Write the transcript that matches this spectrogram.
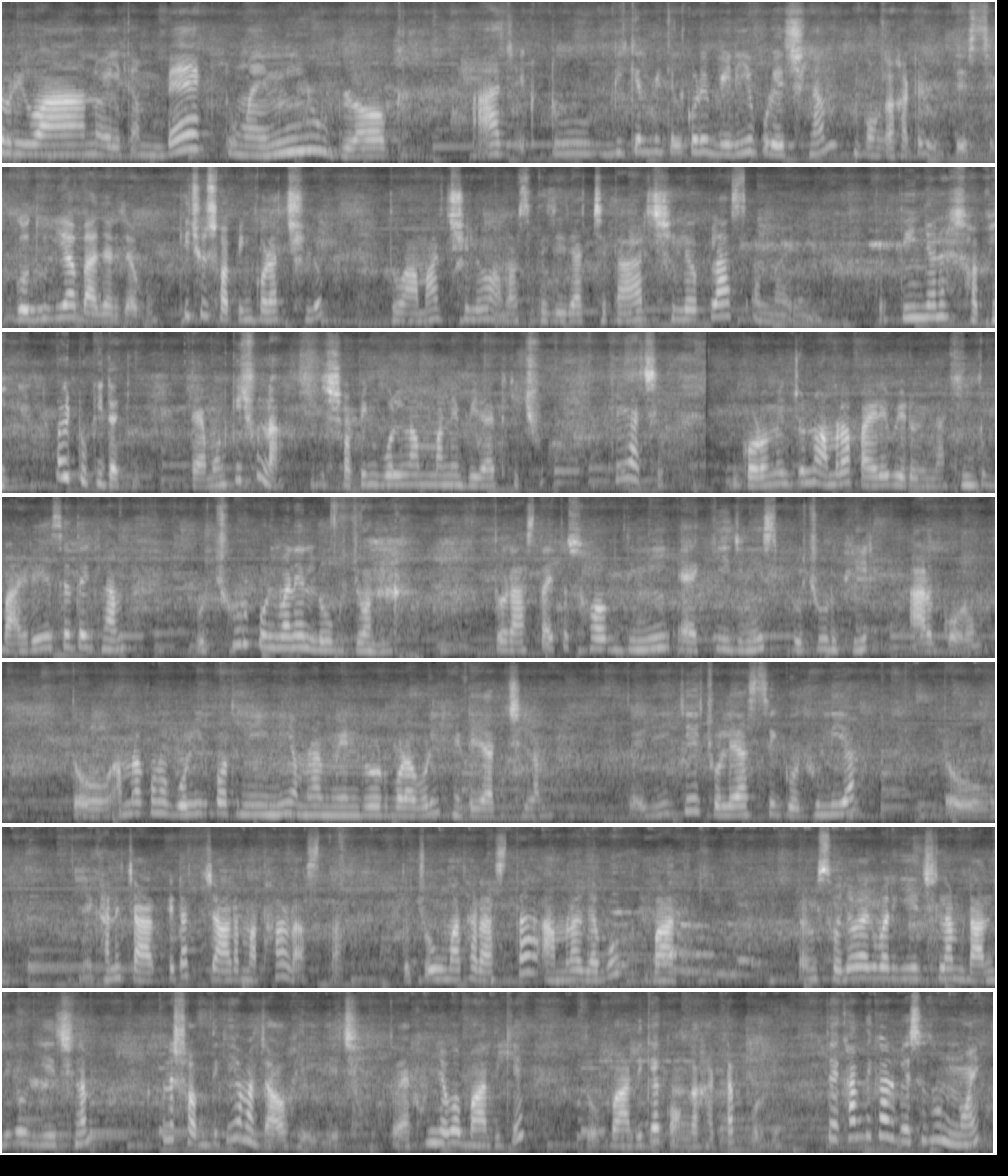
Everyone welcome back to my new blog আজ একটু বিকেল বিকেল করে বেরিয়ে পড়েছিলাম গঙ্গাঘাটের উদ্দেশ্যে। গধুলিয়া বাজার যাব। কিছু শপিং করার ছিল। তো আমার ছিল, আমার সাথে যে যাচ্ছে তার ছিল প্লাস অন্য তো তিনজনের শপিং ওই টুকিটাকি। তেমন কিছু না, যে শপিং বললাম মানে বিরাট কিছু। ঠিক আছে? গরমের জন্য আমরা বাইরে বেরোই না, কিন্তু বাইরে এসে দেখলাম প্রচুর পরিমাণে লোকজন। তো রাস্তায় তো সব দিনই একই জিনিস, প্রচুর ভিড় আর গরম। তো আমরা কোনো গলির পথ নিইনি, আমরা মেন রোড বরাবরই হেঁটে যাচ্ছিলাম। তো এই যে চলে আসছি গধুলিয়া, তো এখানে চার, এটা চার মাথা রাস্তা। তো চৌমাথা রাস্তা, আমরা যাব বাঁ দিকে। তো আমি সোজাও একবার গিয়েছিলাম, ডান দিকেও গিয়েছিলাম মানে সব দিকেই আমার যাওয়া হয়ে গিয়েছে। তো এখন যাব বাঁ দিকে, তো বাঁ দিকে গঙ্গাঘাটটা পড়বে। তো এখান থেকে আর বেশি দূর নয়,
